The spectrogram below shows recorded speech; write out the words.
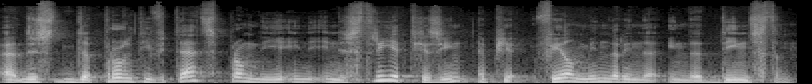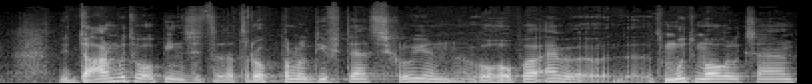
Uh, dus de productiviteitssprong die je in de industrie hebt gezien, heb je veel minder in de, in de diensten. Nu, daar moeten we op inzetten, dat er ook productiviteitsgroei we hopen, hè, we, het moet mogelijk zijn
